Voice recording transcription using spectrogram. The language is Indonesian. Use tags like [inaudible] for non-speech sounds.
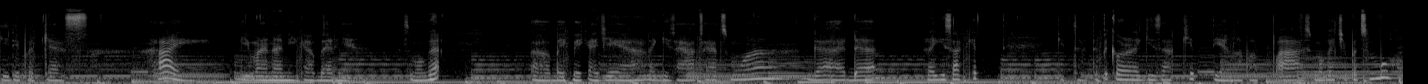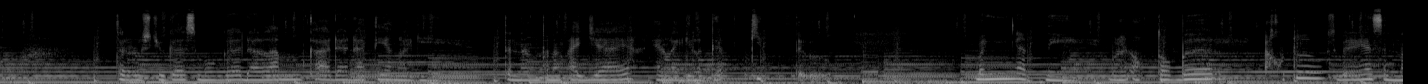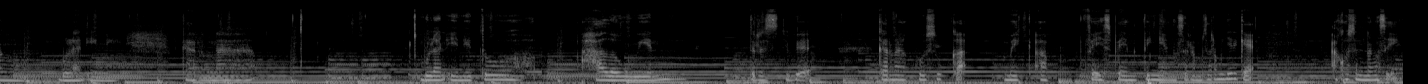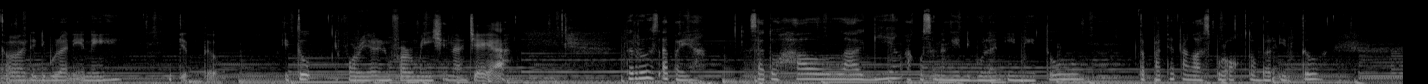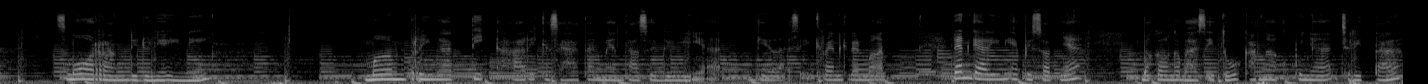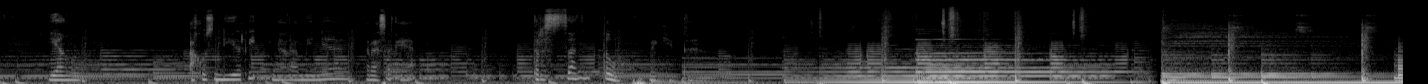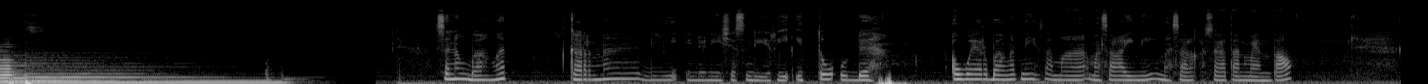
lagi di podcast. Hai, gimana nih kabarnya? Semoga uh, baik-baik aja ya, lagi sehat-sehat semua, nggak ada lagi sakit gitu. Tapi kalau lagi sakit ya nggak apa-apa, semoga cepat sembuh. Terus juga semoga dalam keadaan hati yang lagi tenang-tenang aja ya, yang lagi lega gitu. Mengingat nih bulan Oktober tuh sebenarnya seneng bulan ini. Karena bulan ini tuh Halloween terus juga karena aku suka make up face painting yang serem-serem jadi kayak aku seneng sih kalau ada di bulan ini gitu. Itu for your information aja ya. Terus apa ya satu hal lagi yang aku senangin di bulan ini tuh tepatnya tanggal 10 Oktober itu semua orang di dunia ini memperingati Hari Kesehatan Mental Sedunia. Gila sih, keren-keren banget. Dan kali ini episodenya bakal ngebahas itu karena aku punya cerita yang aku sendiri ngalaminnya ngerasa kayak tersentuh begitu. Seneng banget karena di Indonesia sendiri itu udah aware banget nih sama masalah ini masalah kesehatan mental.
